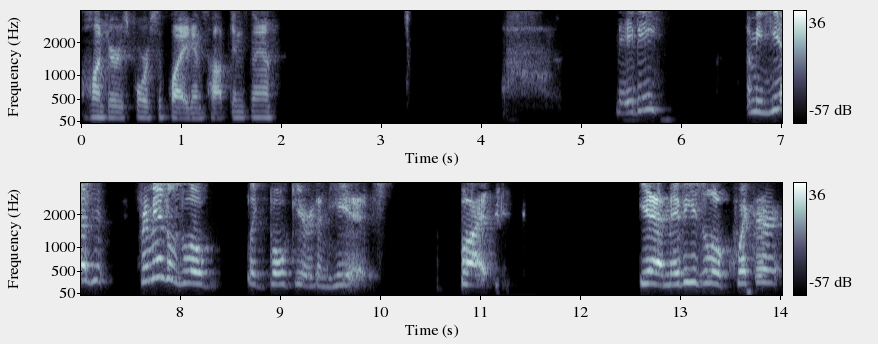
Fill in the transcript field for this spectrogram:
Hunter is forced to play against Hopkins now? maybe. I mean, he doesn't. Freemantle's a little like bulkier than he is, but yeah, maybe he's a little quicker.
